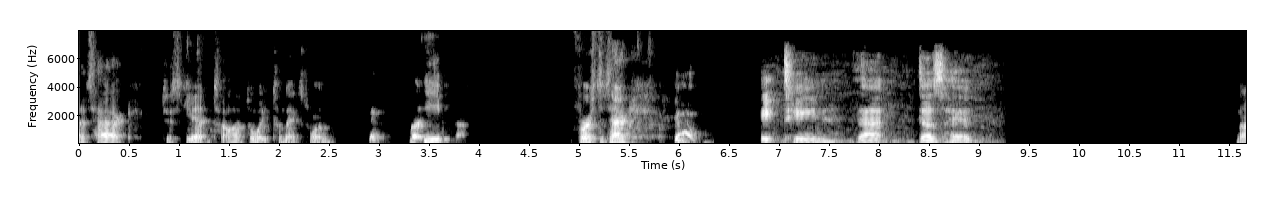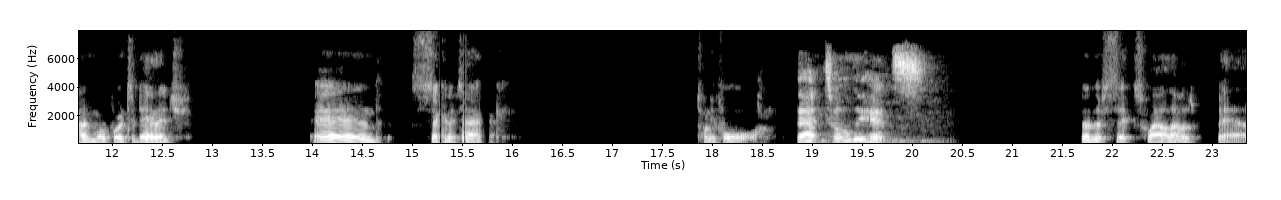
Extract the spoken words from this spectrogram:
attack just yet. I'll have to wait till next one. Yeep. First attack, 18, that does hit. nine more points of damage. And second attack, 24. That totally hits. Another six. Wow, that was bad.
